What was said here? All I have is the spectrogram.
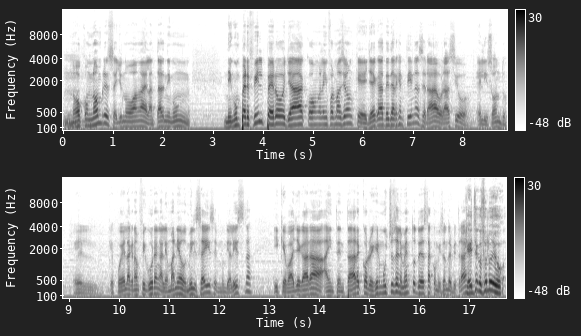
Mm. No con nombres, ellos no van a adelantar ningún ningún perfil, pero ya con la información que llega desde Argentina será Horacio Elizondo, el que fue la gran figura en Alemania 2006, el mundialista, y que va a llegar a, a intentar corregir muchos elementos de esta comisión de arbitraje. Que Checo solo dijo,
